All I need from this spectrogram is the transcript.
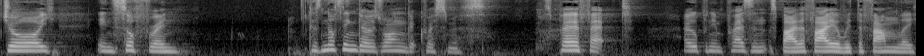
joy in suffering. Because nothing goes wrong at Christmas. It's perfect. Opening presents by the fire with the family.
